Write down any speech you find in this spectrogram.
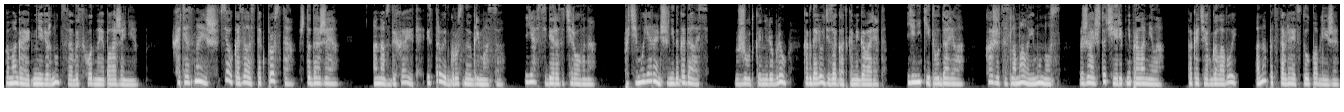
Помогает мне вернуться в исходное положение. Хотя, знаешь, все оказалось так просто, что даже... Она вздыхает и строит грустную гримасу. Я в себе разочарована. Почему я раньше не догадалась? Жутко не люблю, когда люди загадками говорят. Я Никиту ударила. Кажется, сломала ему нос. Жаль, что череп не проломила. Покачав головой, она подставляет стул поближе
